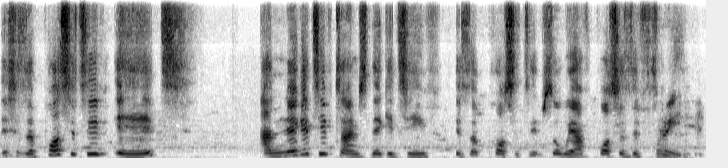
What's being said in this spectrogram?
this is a positive 8, and negative times negative is a positive. So we have positive 3.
